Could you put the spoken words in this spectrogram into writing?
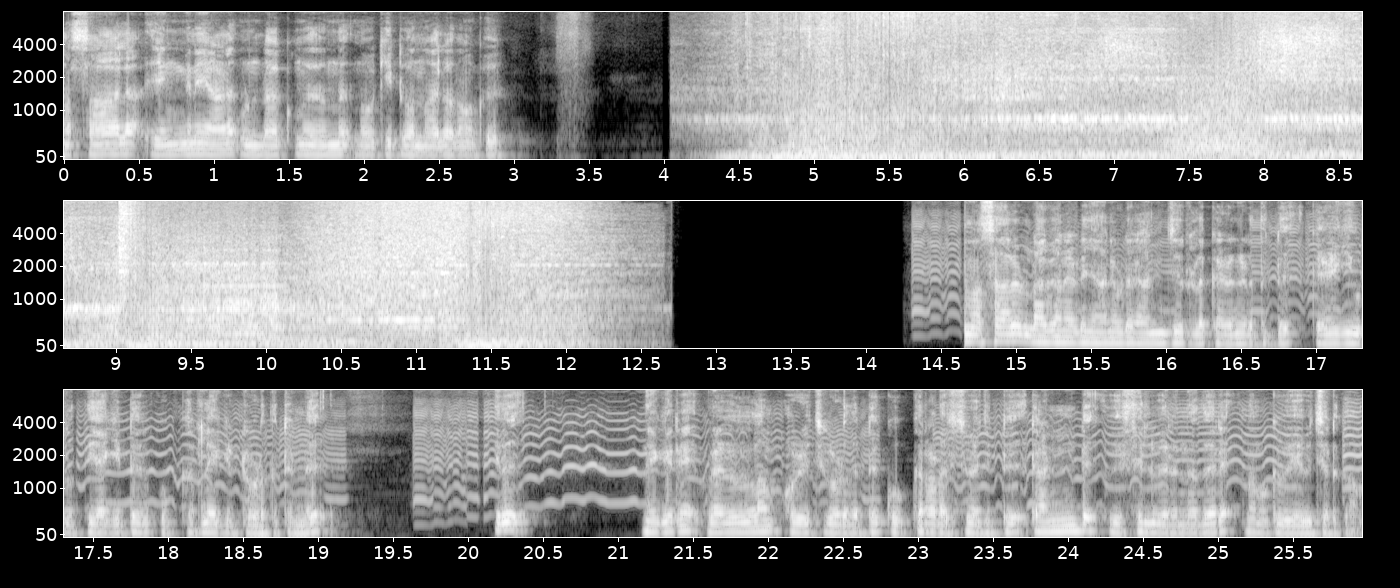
മസാല എങ്ങനെയാണ് ഉണ്ടാക്കുന്നതെന്ന് നോക്കിയിട്ട് വന്നാലോ നമുക്ക് മസാല ഉണ്ടാക്കാനായിട്ട് ഞാനിവിടെ ഒരു അഞ്ച് ഉരുളക്കിഴങ്ങ് എടുത്തിട്ട് കഴുകി വൃത്തിയാക്കിയിട്ട് ഒരു കുക്കറിലേക്ക് ഇട്ട് കൊടുത്തിട്ടുണ്ട്. ഇത് നികരെ വെള്ളം ഒഴിച്ചു കൊടുത്തിട്ട് കുക്കർ അടച്ചു വെച്ചിട്ട് രണ്ട് വിസിൽ വരുന്നത് വരെ നമുക്ക് വേവിച്ചെടുക്കാം.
